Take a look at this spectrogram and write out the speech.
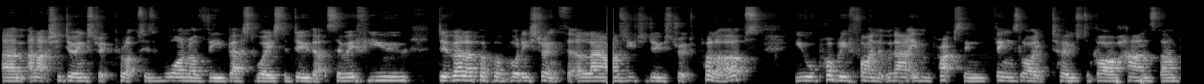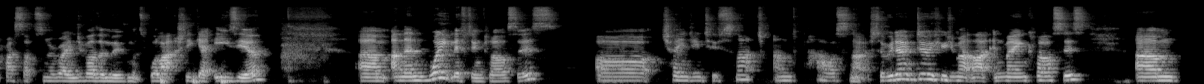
Um, and actually doing strict pull-ups is one of the best ways to do that. So if you develop upper body strength that allows you to do strict pull-ups, you will probably find that without even practicing things like toes to bar, handstand, press ups, and a range of other movements will actually get easier. Um, and then weightlifting classes are changing to snatch and power snatch. So we don't do a huge amount of that in main classes. Um,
